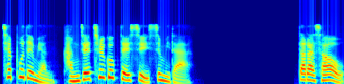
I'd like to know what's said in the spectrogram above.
체포되면 강제 출국될 수 있습니다. 따라서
